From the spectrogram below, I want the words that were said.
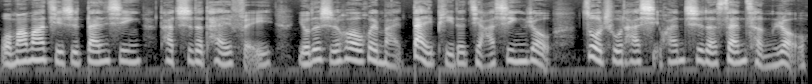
我妈妈其实担心他吃的太肥，有的时候会买带皮的夹心肉，做出他喜欢吃的三层肉。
